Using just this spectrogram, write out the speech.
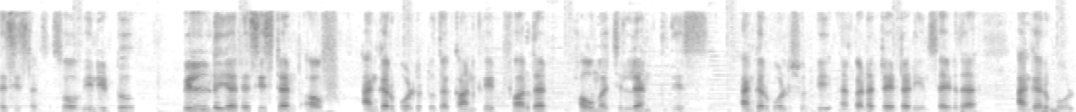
resistance. So we need to build a resistance of anchor bolt to the concrete. For that, how much length this anchor bolt should be uh, penetrated inside the anchor bolt.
